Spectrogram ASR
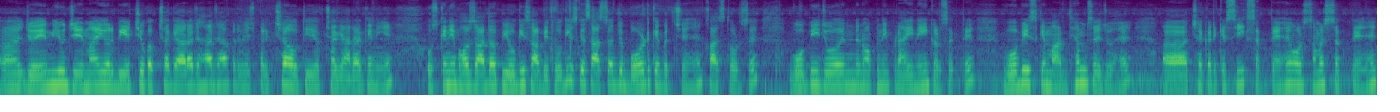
जो M U J M I और बी एच यू कक्षा ग्यारह, जहाँ जहाँ प्रवेश परीक्षा होती है कक्षा ग्यारह के लिए। उसके लिए बहुत ज़्यादा उपयोगी साबित होगी। इसके साथ साथ जो बोर्ड के बच्चे हैं, ख़ास तौर से, वो भी जो इन दिनों अपनी पढ़ाई नहीं कर सकते, वो भी इसके माध्यम से जो है अच्छा करके सीख सकते हैं और समझ सकते हैं,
